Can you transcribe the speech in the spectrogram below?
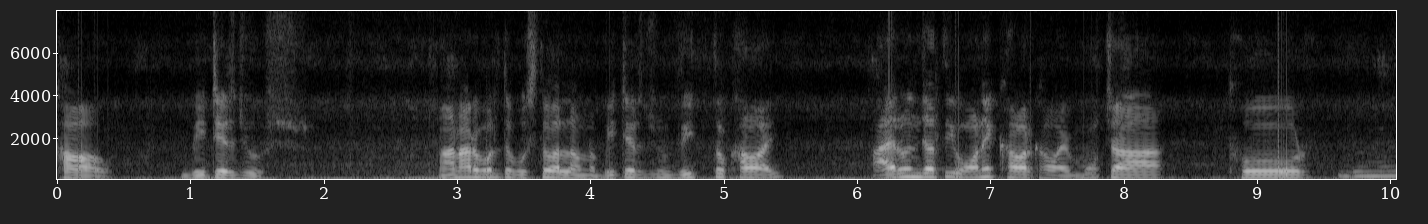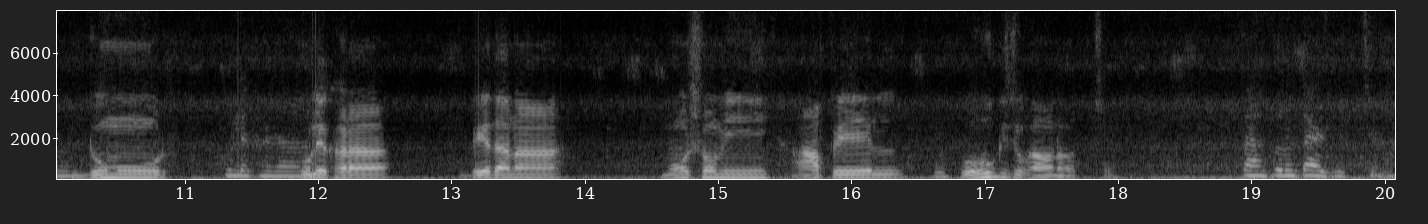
খাওয়াও বিটের জুস। আনার বলতে বুঝতে পারলাম না বিটের বিট তো খাওয়াই। আয়রন জাতীয় অনেক খাবার খাওয়ায়। মোচা থোর ডুমুর কুলেখাড়া। বেদানা মৌসুমি আপেল বহু কিছু খাওয়ানো হচ্ছে। তারপরে কাজ দিচ্ছে না।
